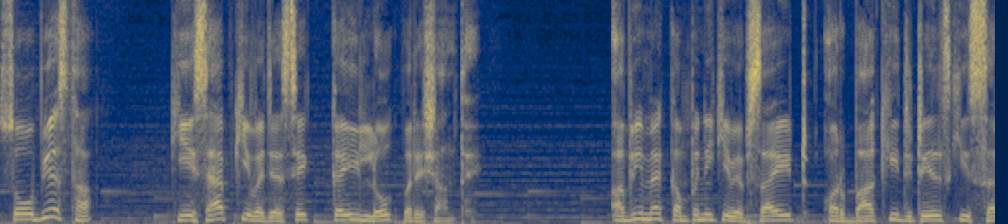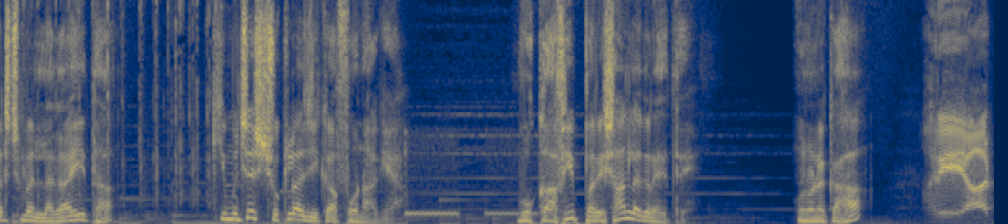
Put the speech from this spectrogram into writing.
सो ऑब्वियस था कि इस ऐप की वजह से कई लोग परेशान थे। अभी मैं कंपनी की वेबसाइट और बाकी डिटेल्स की सर्च में लगा ही था कि मुझे शुक्ला जी का फ़ोन आ गया। वो काफ़ी परेशान लग रहे थे। उन्होंने कहा अरे यार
